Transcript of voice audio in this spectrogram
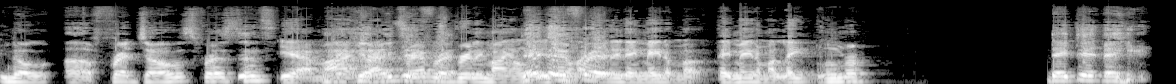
you know, uh, Fred Jones, for instance. Yeah, my Yo, they that did Fred was really my only they issue. Like, Fred- really, they made him a they made him a late bloomer. They did, they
